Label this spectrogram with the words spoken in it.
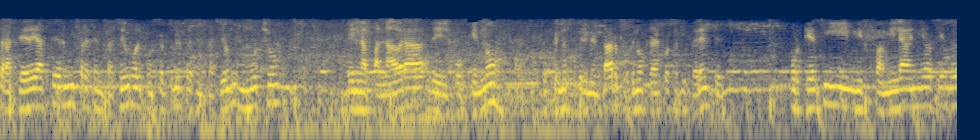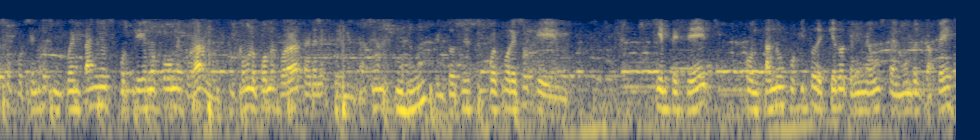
traté de hacer mi presentación o el concepto de mi presentación mucho en la palabra del por qué no, por qué no experimentar, por qué no crear cosas diferentes. Porque si mi familia ha venido haciendo eso por 150 años, ¿por qué yo no puedo mejorarlo? ¿Y cómo lo puedo mejorar a través de la experimentación? Entonces fue por eso que y empecé contando un poquito de qué es lo que a mí me gusta del mundo del café,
